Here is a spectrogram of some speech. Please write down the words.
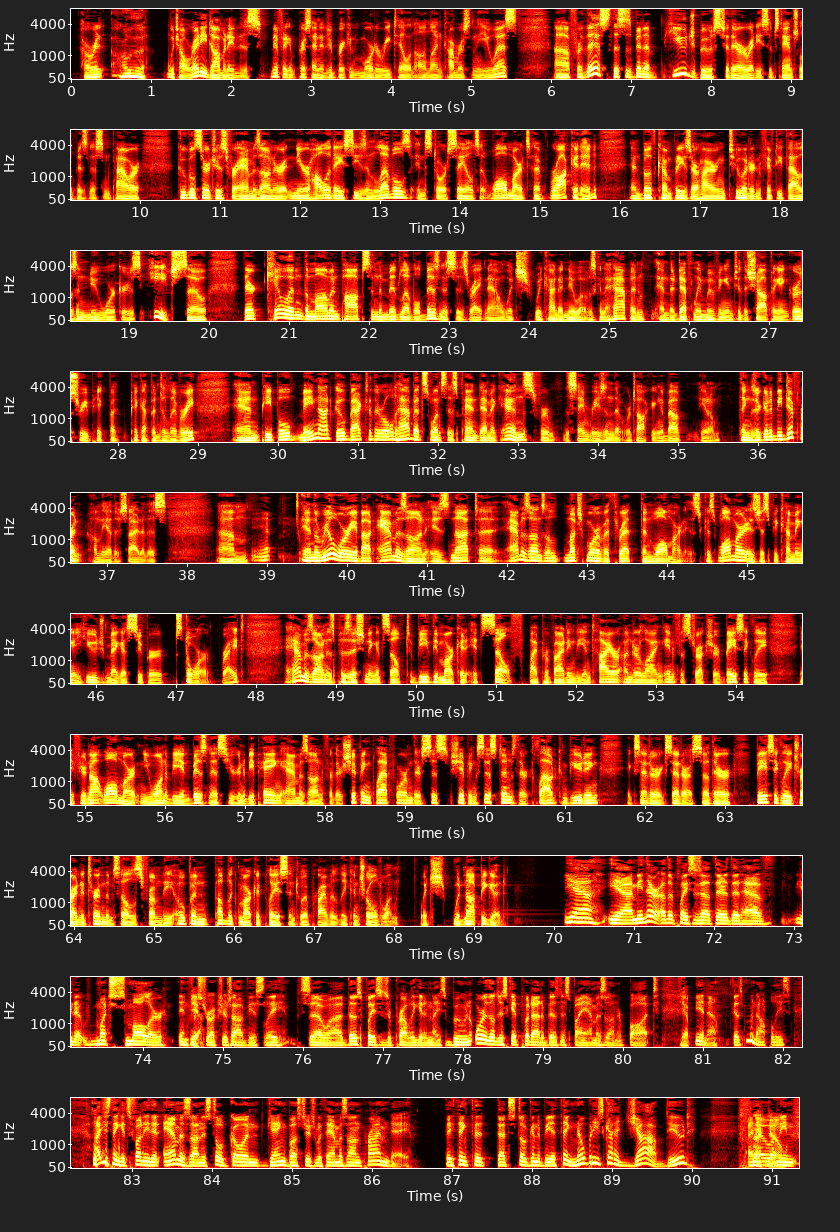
which already dominated a significant percentage of brick and mortar retail and online commerce in the U.S. Uh, for this, this has been a huge boost to their already substantial business and power. Google searches for Amazon are at near holiday season levels. In store sales at Walmart have rocketed, and both companies are hiring 250,000 new workers each. So they're killing the mom and pops and the mid level businesses right now, which we kind of knew what was going to happen. And they're definitely moving into the shopping and grocery pick, pickup and delivery. And people may not go back back to their old habits once this pandemic ends for the same reason that we're talking about, you know, things are going to be different on the other side of this. Um, yep. And the real worry about Amazon is not uh, Amazon's a much more of a threat than Walmart is because Walmart is just becoming a huge mega super store, right? Amazon is positioning itself to be the market itself by providing the entire underlying infrastructure. Basically, if you're not Walmart and you want to be in business, you're going to be paying Amazon for their shipping platform, their shipping systems, their cloud computing, et cetera, et cetera. So they're basically trying to turn themselves from the open public marketplace into a privately controlled one which would not be good. Yeah, yeah. I mean, there are other places out there that have you know much smaller infrastructures, yeah. obviously. So uh, those places will probably get a nice boon, or they'll just get put out of business by Amazon or bought. Yep. You know, because monopolies. I just think it's funny that Amazon is still going gangbusters with Amazon Prime Day. They think that that's still going to be a thing. Nobody's got a job, dude. I know. I, know. I mean,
